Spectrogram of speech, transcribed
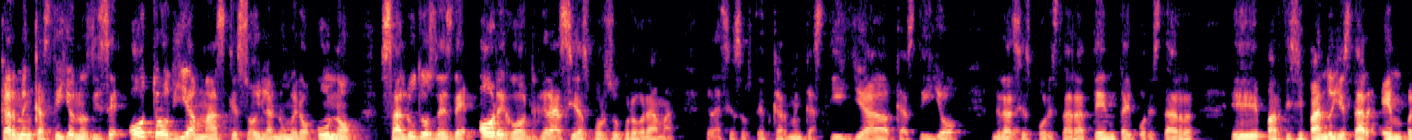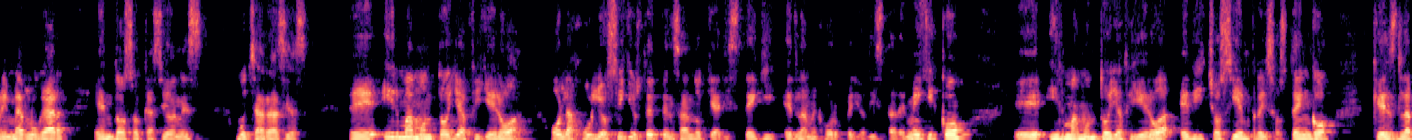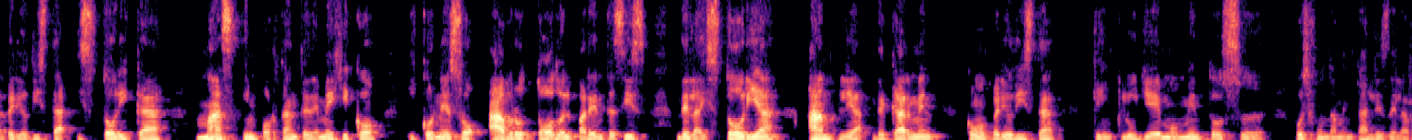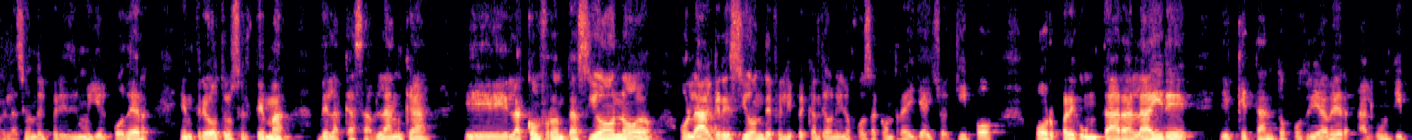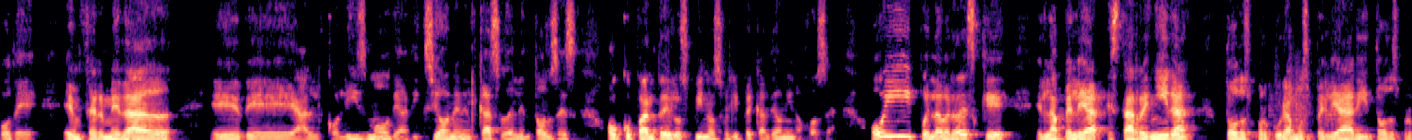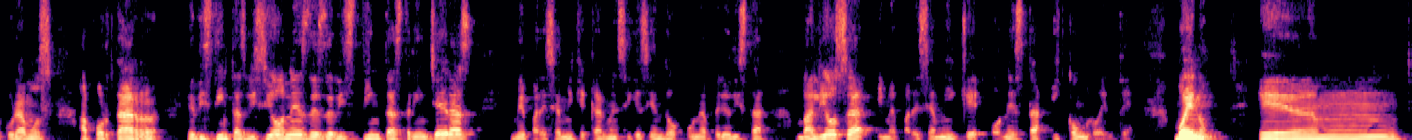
Carmen Castillo nos dice, otro día más que soy la número uno. Saludos desde Oregon. Gracias por su programa. Gracias a usted, Carmen Castilla, Castillo. Gracias por estar atenta y por estar eh, participando y estar en primer lugar en dos ocasiones. Muchas gracias. Eh, Irma Montoya Figueroa. Hola Julio, ¿sigue usted pensando que Aristegui es la mejor periodista de México? Eh, Irma Montoya Figueroa, he dicho siempre y sostengo que es la periodista histórica más importante de México y con eso abro todo el paréntesis de la historia amplia de Carmen como periodista que incluye momentos eh, pues fundamentales de la relación del periodismo y el poder, entre otros el tema de la Casa Blanca, eh, la confrontación o, la agresión de Felipe Caldeón Hinojosa contra ella y su equipo por preguntar al aire eh, qué tanto podría haber algún tipo de enfermedad eh, de alcoholismo de adicción en el caso del entonces ocupante de los pinos Felipe Caldeón Hinojosa. Hoy, pues la verdad es que la pelea está reñida, todos procuramos pelear y todos procuramos aportar distintas visiones desde distintas trincheras me parece a mí que Carmen sigue siendo una periodista valiosa y me parece a mí que honesta y congruente. Bueno, em,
